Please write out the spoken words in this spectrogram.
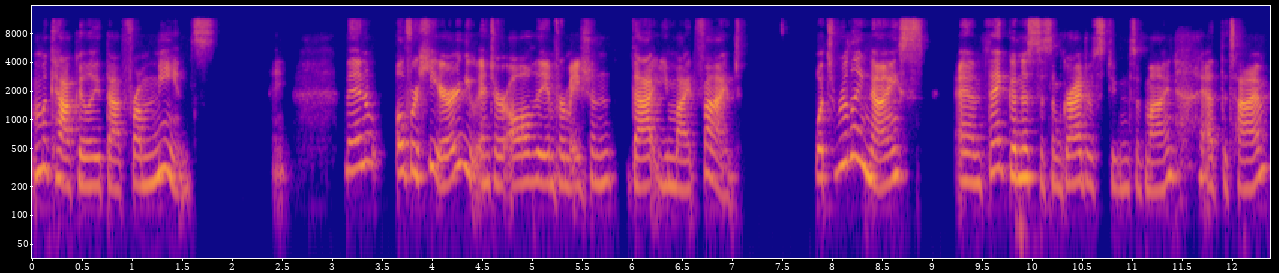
I'm going to calculate that from means. Then over here, you enter all the information that you might find. What's really nice, and thank goodness to some graduate students of mine at the time,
